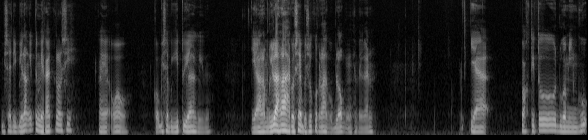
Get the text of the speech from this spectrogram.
bisa dibilang itu miracle sih. Kayak wow kok bisa begitu ya gitu. Ya alhamdulillah lah harusnya bersyukur lah goblok gitu kan. Ya waktu itu dua minggu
